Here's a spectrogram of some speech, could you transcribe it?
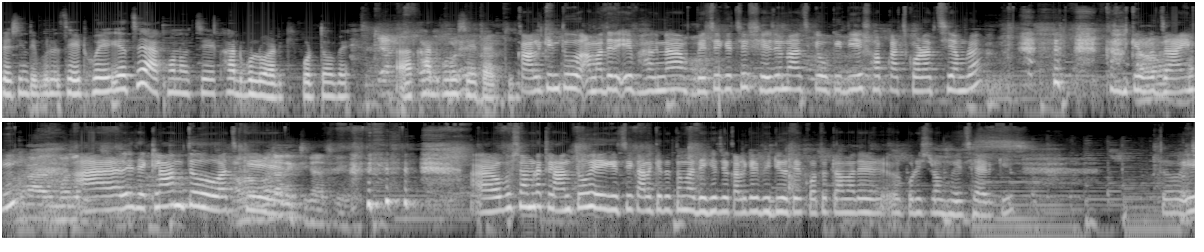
ড্রেসিং টেবিল সেট হয়ে গেছে। এখন হচ্ছে খাটগুলো আর কি করতে হবে। খাটগুলো সেট আর কি। কাল কিন্তু আমাদের এ ভাগনা বেঁচে গেছে সেই জন্য আজকে ওকে দিয়ে সব কাজ করাচ্ছি আমরা। কালকে ও যায়নি। আর এই যে ক্লান্ত আজকে। আর অবশ্য আমরা ক্লান্ত হয়ে গেছি। কালকে তো তোমরা দেখেছ, কালকের ভিডিওতে কতটা আমাদের পরিশ্রম হয়েছে আর কি। তো এই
